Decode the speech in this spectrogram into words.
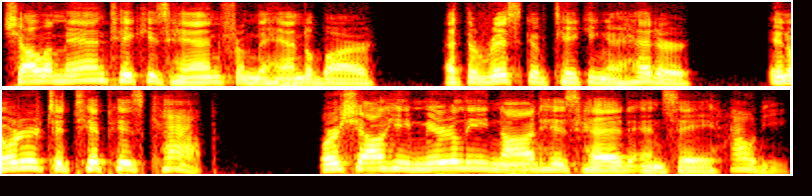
Shall a man take his hand from the handlebar at the risk of taking a header in order to tip his cap, or shall he merely nod his head and say howdy?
